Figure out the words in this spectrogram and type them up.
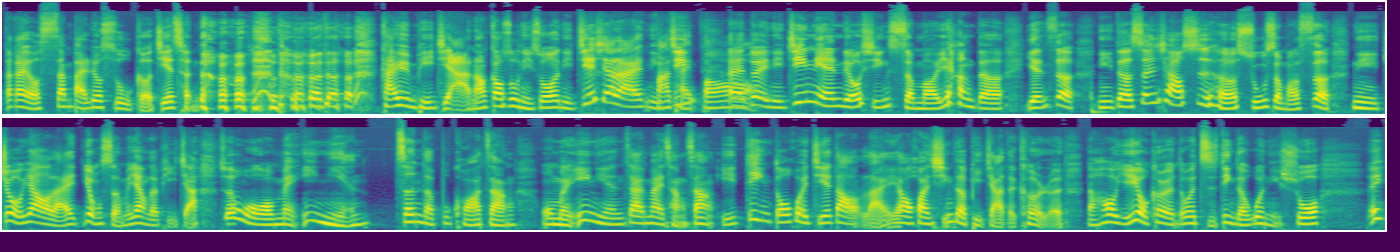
大概有三百六十五个阶层的 的开运皮夹，然后告诉你说，你接下来你今哎，对你今年流行什么样的颜色，你的生肖适合属什么色，你就要来用什么样的皮夹。所以我每一年真的不夸张，我每一年在卖场上一定都会接到来要换新的皮夹的客人，然后也有客人都会指定的问你说，哎。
